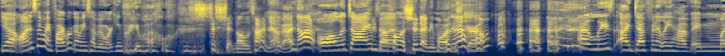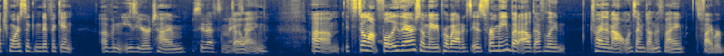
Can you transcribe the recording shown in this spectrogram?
Yeah, honestly, my fiber gummies have been working pretty well. She's just shitting all the time now, guys. not all the time, She's but not full of shit anymore. This girl. at least I definitely have a much more significant of an easier time See, that's amazing. going. Um, it's still not fully there, so maybe probiotics is for me, but I'll definitely try them out once I'm done with my fiber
